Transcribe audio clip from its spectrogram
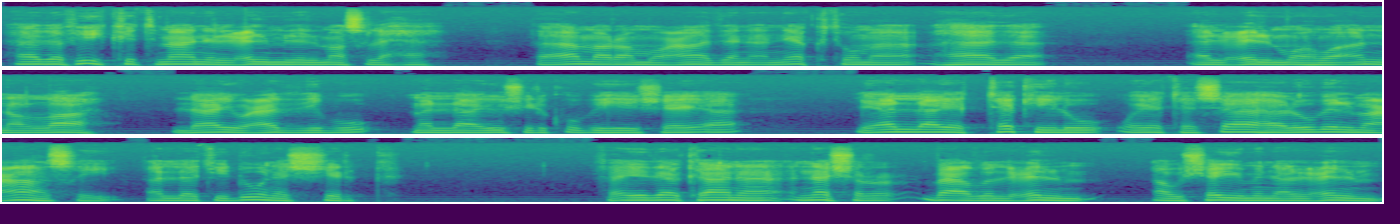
هذا فيه كتمان العلم للمصلحة فأمر معاذا أن يكتم هذا العلم وهو أن الله لا يعذب من لا يشرك به شيئا لئلا يتكلوا ويتساهلوا بالمعاصي التي دون الشرك. فإذا كان نشر بعض العلم أو شيء من العلم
